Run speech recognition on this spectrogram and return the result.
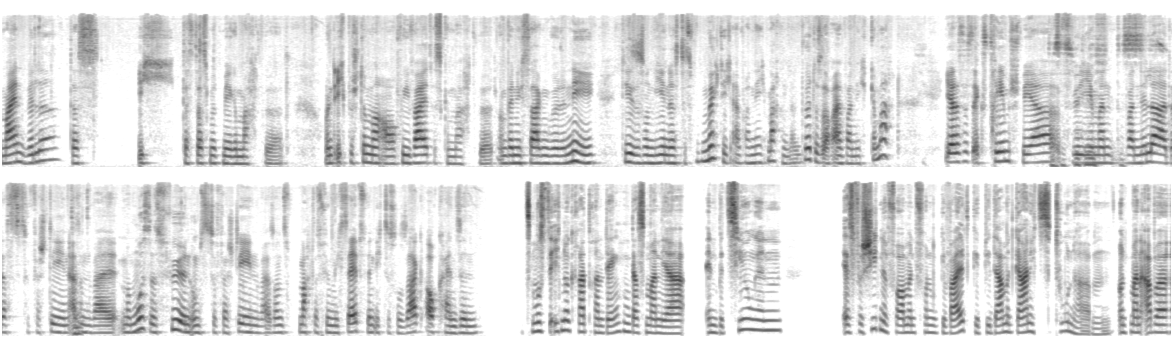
mein Wille, dass ich, dass das mit mir gemacht wird. Und ich bestimme auch, wie weit es gemacht wird. Und wenn ich sagen würde, nee, dieses und jenes, das möchte ich einfach nicht machen, dann wird es auch einfach nicht gemacht. Ja, das ist extrem schwer ist für wirklich- jemand das- Vanilla, das zu verstehen. Also, weil man muss es fühlen, um es zu verstehen, weil sonst macht das für mich selbst, wenn ich das so sage, auch keinen Sinn. Jetzt musste ich nur gerade dran denken, dass man ja in Beziehungen es verschiedene Formen von Gewalt gibt, die damit gar nichts zu tun haben. Und man aber,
